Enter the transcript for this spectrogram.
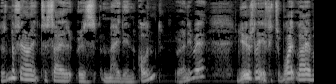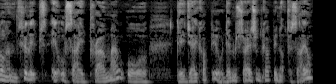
There's nothing on it to say that it was made in Holland or anywhere. Usually if it's a white label and Philips it'll say promo or DJ copy or demonstration copy, not for sale.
